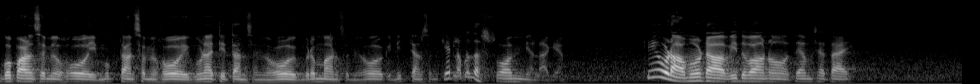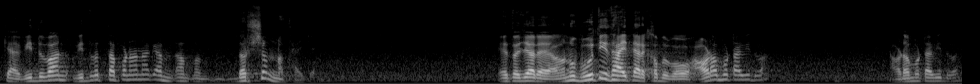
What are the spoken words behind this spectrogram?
ગોપાલ સ્વામી હોય, મુક્તાન સ્વામી હોય, ગુણાતીતાન સ્વામી હોય, બ્રહ્માન સ્વામી હોય કે નિત્યાન સ્વામી, કેટલા બધા સ્વામ્ય લાગે કેવડા મોટા વિદ્વાનો તેમ છતાંય કે વિદ્વાન, વિદવત્તાપણાના કે દર્શન ન થાય જાય એ તો જ્યારે અનુભૂતિ થાય ત્યારે ખબર બહુ આવડા મોટા વિદ્વાન. આવડા મોટા વિદ્વાન.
